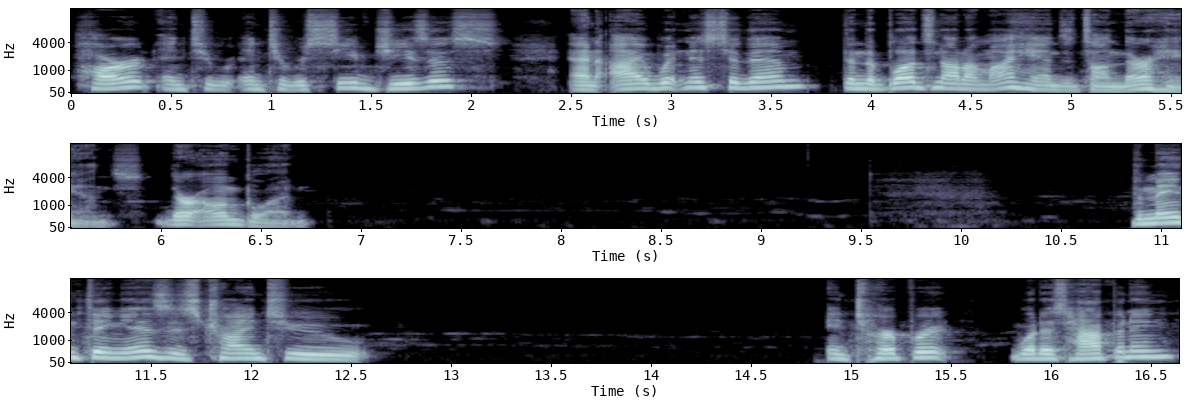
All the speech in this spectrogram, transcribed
heart and to and to receive Jesus and I witness to them, then the blood's not on my hands, it's on their hands, their own blood. The main thing is is trying to interpret what is happening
